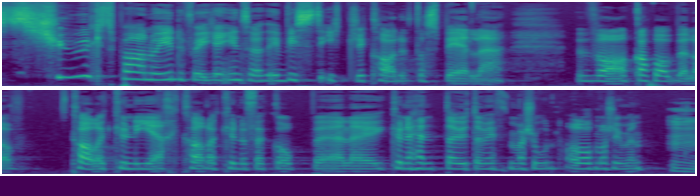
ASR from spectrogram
sjukt paranoid, for jeg innså at jeg visste ikke hva dette spillet var kapabel av. Hva det kunne gjøre, hva det kunne fucke opp, eller kunne hente ut av informasjon av datamaskinen. Mm.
